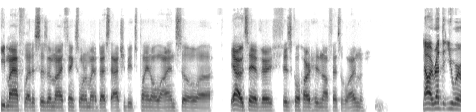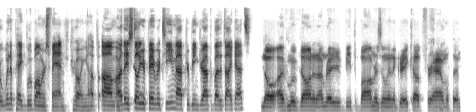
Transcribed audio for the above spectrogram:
keep my athleticism. I think is one of my best attributes playing O line. So uh, yeah, I would say a very physical, hard hitting offensive lineman. Now, I read that you were a Winnipeg Blue Bombers fan growing up. Um, are they still yeah. your favorite team after being drafted by the Ticats? No, I've moved on and I'm ready to beat the Bombers and win a Grey Cup for Hamilton.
